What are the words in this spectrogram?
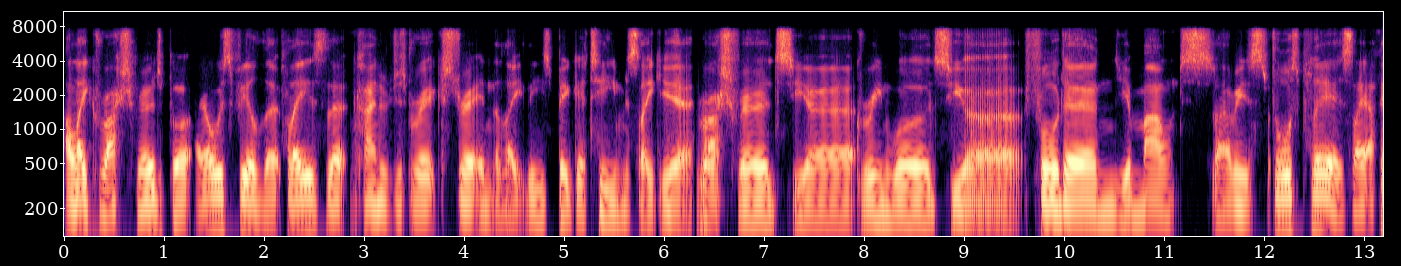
I like Rashford, but I always feel that players that kind of just break straight into like these bigger teams, like yeah, Rashfords, yeah, Greenwoods, your Foden, your Mounts. I mean, those players. Like, I think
